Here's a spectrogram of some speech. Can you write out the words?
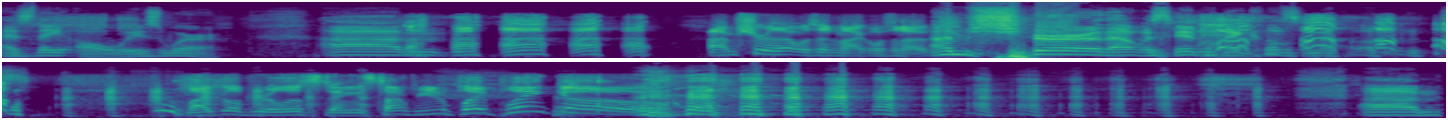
as they always were. Um, I'm sure that was in Michael's notes. I'm sure that was in Michael's notes. Michael, if you're listening, it's time for you to play Plinko. um,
